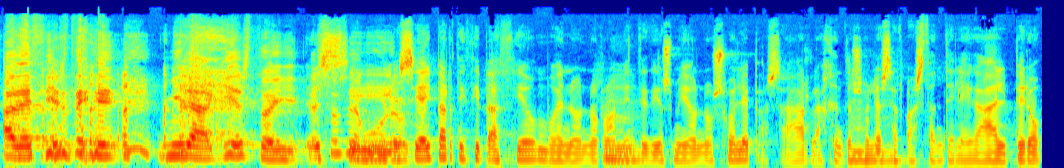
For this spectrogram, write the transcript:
a decirte, mira, aquí estoy, eso Sí, seguro. Mm. Si hay participación, bueno, normalmente, Dios mío, no suele pasar, la gente suele ser bastante legal, pero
